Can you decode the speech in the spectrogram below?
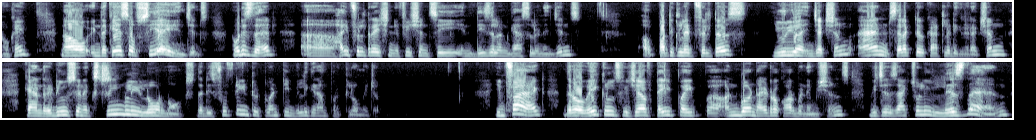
Okay. Now, in the case of CI engines, notice that uh, high filtration efficiency in diesel and gasoline engines, uh, particulate filters, urea injection and selective catalytic reduction can reduce an extremely low NOx that is 15 to 20 milligram per kilometer. In fact, there are vehicles which have tailpipe uh, unburned hydrocarbon emissions which is actually less than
